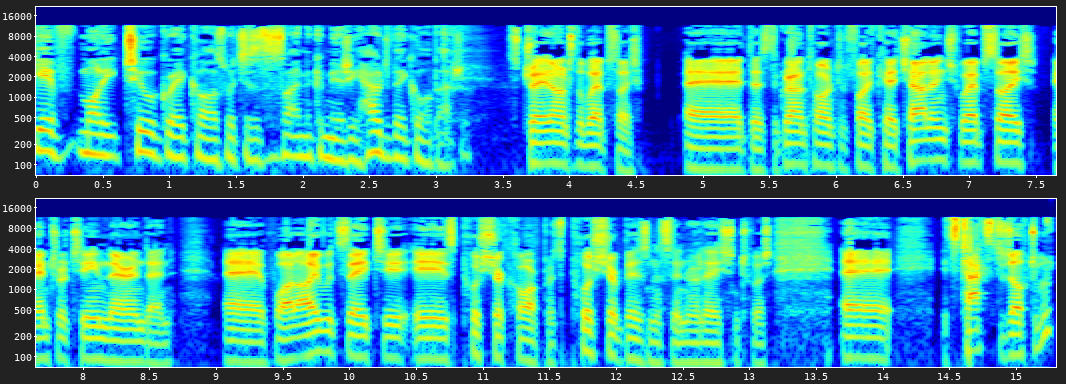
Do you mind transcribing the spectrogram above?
give money to a great cause, which is the Simon community, how do they go about it? Straight onto the website. Uh, there's the Grant Thornton 5K Challenge website. Enter a team there and then. Uh, what I would say to you is push your corporates, push your business in relation to it. Uh, it's tax deductible.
